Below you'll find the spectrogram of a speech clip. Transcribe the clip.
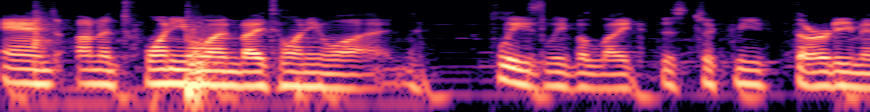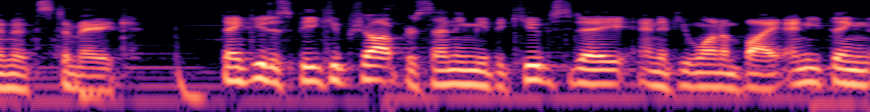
and on a 21x21. Please leave a like, this took me 30 minutes to make. Thank you to Speedcube Shop for sending me the cubes today, and if you want to buy anything,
